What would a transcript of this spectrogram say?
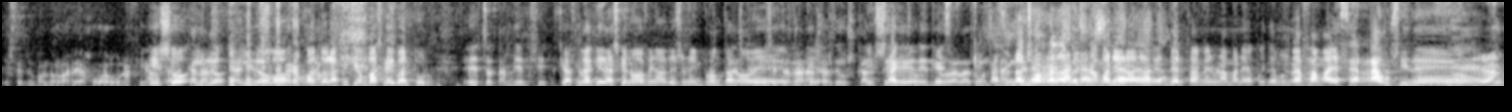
excepto cuando la Real juega alguna final. Eso cada- y, cada lo- 20 y años, luego cuando la afición vasca iba al tour. Esto también, sí. Que al final quieras que no, al final es una impronta, Las ¿no? camisetas porque- naranjas de Euskaltel Exacto, en que es- todas las que montañas. Parece una Y chorrada, pero es una y manera de vender también una manera. Porque tenemos una fama de cerrados y de...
